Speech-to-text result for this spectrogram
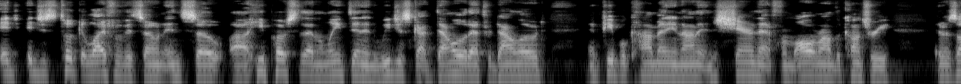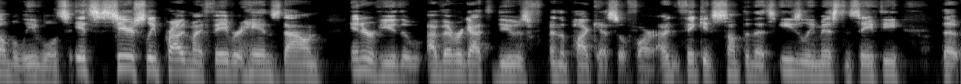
it, it just took a life of its own. And so uh, he posted that on LinkedIn, and we just got download after download and people commenting on it and sharing that from all around the country. It was unbelievable. It's, it's seriously probably my favorite, hands down, interview that I've ever got to do in the podcast so far. I think it's something that's easily missed in safety that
